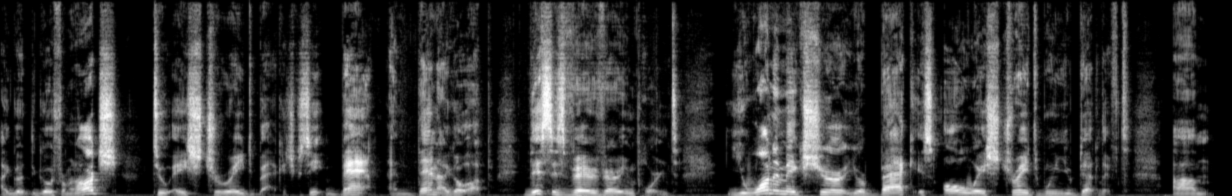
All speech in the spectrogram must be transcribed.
I go to go from an arch to a straight back. As you can see, bam, and then I go up. This is very, very important. You want to make sure your back is always straight when you deadlift. Um,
